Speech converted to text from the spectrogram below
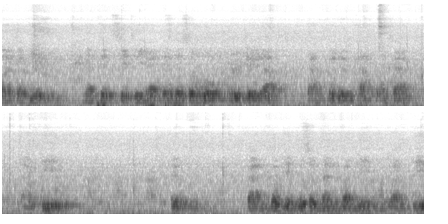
มาตอนเย็นนั่นเป็นสิทธิยาแต่ละสงฆ์องค์หรือเจระต่างก็เดินทางมาจากหลายที่ ซึ่งการบำเพ็ญกุศลนั้นวันนี้เป็นวันที่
